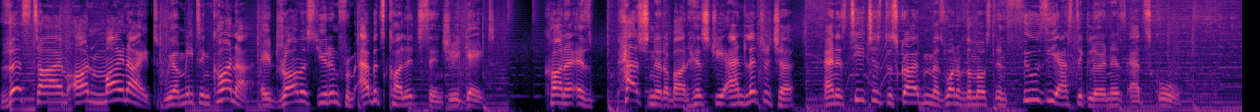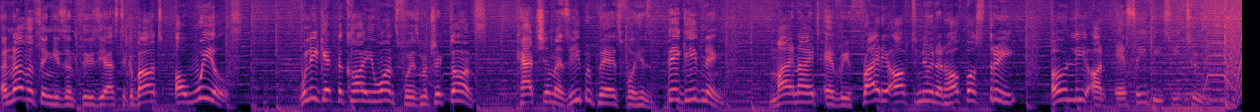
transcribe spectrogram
This time on My Night, we are meeting Connor, a drama student from Abbotts College, Century Gate. Connor is passionate about history and literature, and his teachers describe him as one of the most enthusiastic learners at school. Another thing he's enthusiastic about are wheels. Will he get the car he wants for his matric dance? Catch him as he prepares for his big evening. My Night every Friday afternoon at half past three, only on SABC2.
